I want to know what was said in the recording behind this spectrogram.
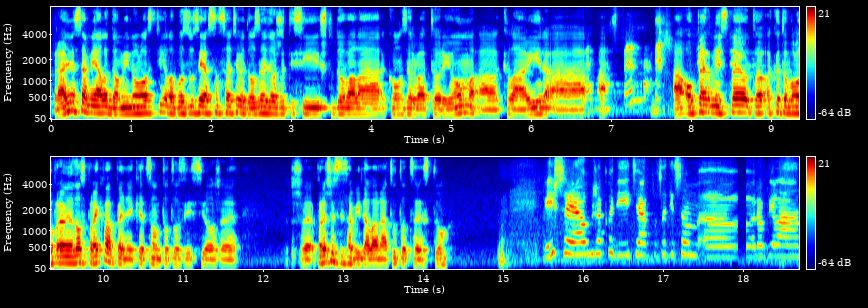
Vráťme sa mi ale do minulosti, lebo Zuzi, ja som sa o tebe dozvedel, že ty si študovala konzervatórium, a klavír a, a, a operný spev. To, ako to bolo pre mňa dosť prekvapenie, keď som toto zistil, že, že prečo si sa vydala na túto cestu? Vieš, ja už ako dieťa v podstate som uh, robila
